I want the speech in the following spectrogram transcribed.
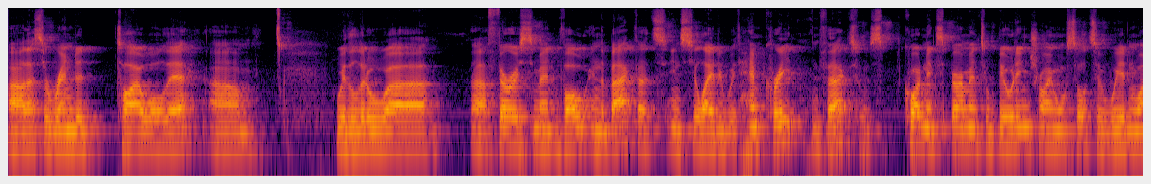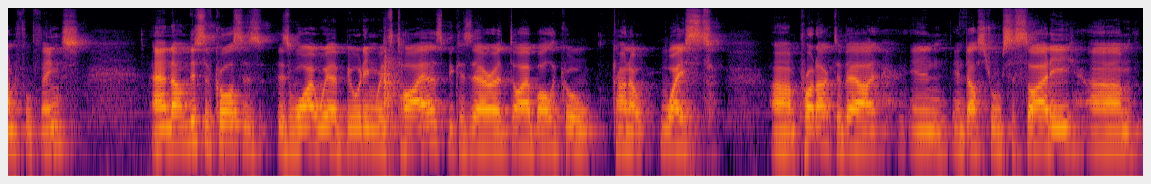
Uh, that's a rendered tyre wall there um, with a little uh, uh, ferro cement vault in the back that's insulated with hempcrete. In fact, it was quite an experimental building, trying all sorts of weird and wonderful things. And um, this, of course, is, is why we're building with tyres because they're a diabolical kind of waste um, product of our in industrial society. Um,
